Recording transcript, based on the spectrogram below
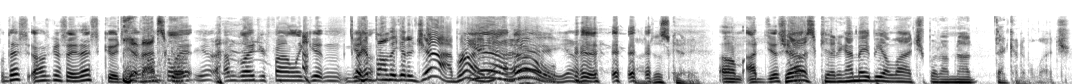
Well, that's, I was going to say, that's good. Yeah, Jeff. that's I'm glad, good, yeah. I'm glad you're finally getting. I getting finally get a job, right? Yeah, Yeah, I know. hey, yeah. No, just kidding. Um, I just Just kidding. I may be a lech, but I'm not that kind of a ledge.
